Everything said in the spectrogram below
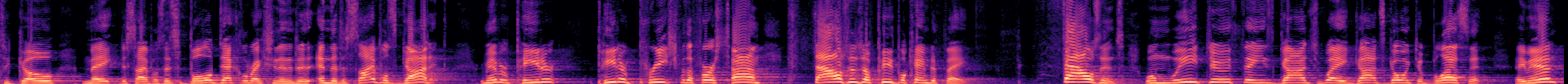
to go make disciples. This bold declaration, and the, and the disciples got it. Remember Peter? Peter preached for the first time. Thousands of people came to faith. Thousands. When we do things God's way, God's going to bless it. Amen?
